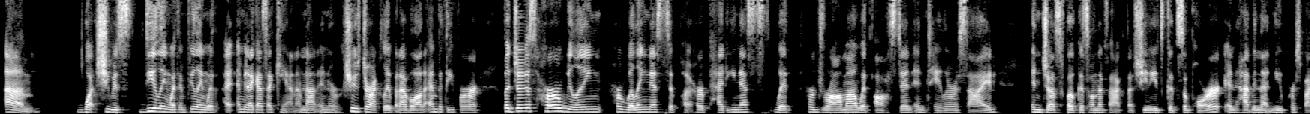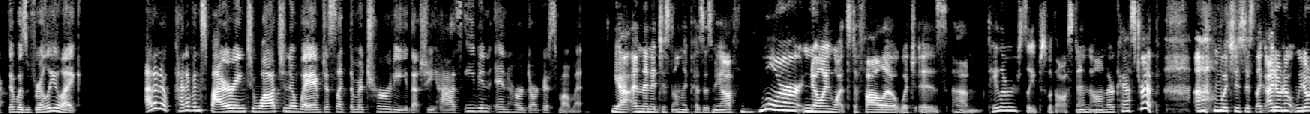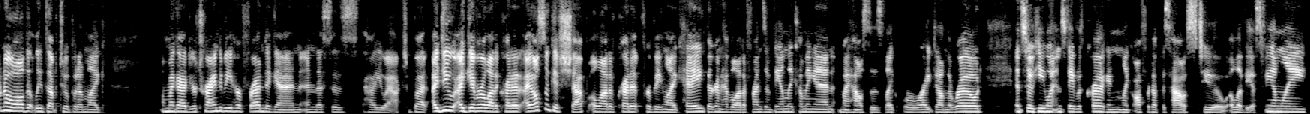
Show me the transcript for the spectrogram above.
Um, what she was dealing with and feeling with. I, I mean, I guess I can. I'm not in her shoes directly, but I have a lot of empathy for her. But just her willing, her willingness to put her pettiness with her drama with Austin and Taylor aside and just focus on the fact that she needs good support and having that new perspective was really like I don't know, kind of inspiring to watch in a way of just like the maturity that she has, even in her darkest moment. Yeah. And then it just only pisses me off more knowing what's to follow, which is um, Taylor sleeps with Austin on their cast trip, um, which is just like, I don't know. We don't know all that leads up to it, but I'm like, oh my god you're trying to be her friend again and this is how you act but i do i give her a lot of credit i also give shep a lot of credit for being like hey they're to have a lot of friends and family coming in my house is like right down the road and so he went and stayed with craig and like offered up his house to olivia's family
